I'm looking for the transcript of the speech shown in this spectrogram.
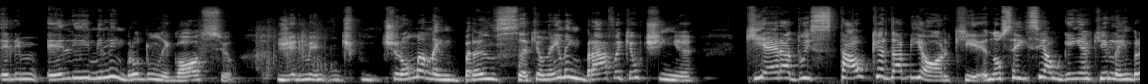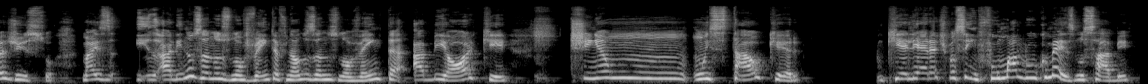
ele, ele me lembrou de um negócio. Ele me tipo, tirou uma lembrança que eu nem lembrava que eu tinha. Que era do Stalker da Bjork. Eu não sei se alguém aqui lembra disso. Mas ali nos anos 90, final dos anos 90, a Bjork tinha um, um Stalker que ele era, tipo assim, full maluco mesmo, sabe?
